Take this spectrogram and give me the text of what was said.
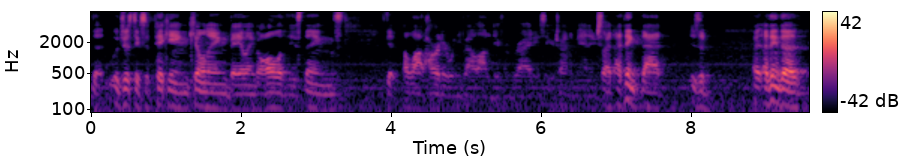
The logistics of picking, kilning, baling, all of these things get a lot harder when you've got a lot of different varieties that you're trying to manage. So I, I think that is a, I I think the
